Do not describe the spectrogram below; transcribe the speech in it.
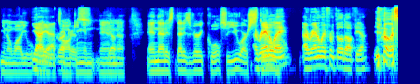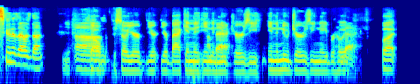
you know, while you, yeah, while yeah, you were talking, and and yep. uh, and that is that is very cool. So you are. Still, I ran away. I ran away from Philadelphia. You know, as soon as I was done. Yeah. Um, so so you're you're you're back in the in I'm the back. New Jersey in the New Jersey neighborhood. But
